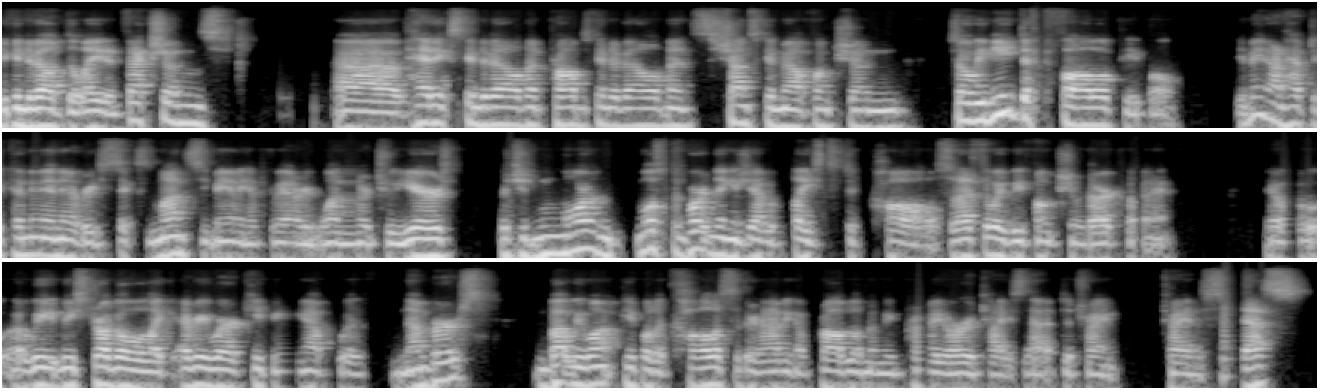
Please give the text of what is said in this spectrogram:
You can develop delayed infections. uh, headaches can develop, problems can develop, shunts can malfunction. So we need to follow people. You may not have to come in every six months. You may only have to come in every one or two years. But you more most important thing is you have a place to call. So that's the way we function with our clinic. You know, we we struggle like everywhere keeping up with numbers, but we want people to call us if they're having a problem, and we prioritize that to try and try and assess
